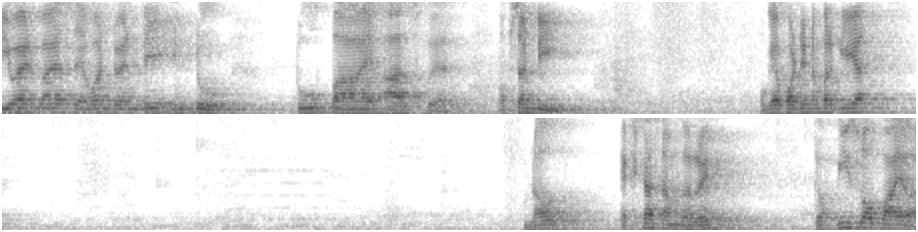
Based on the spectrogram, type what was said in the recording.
divide by seven twenty into two pi R square option D हो गया forty number clear now extra sum कर रहे तो piece of wire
